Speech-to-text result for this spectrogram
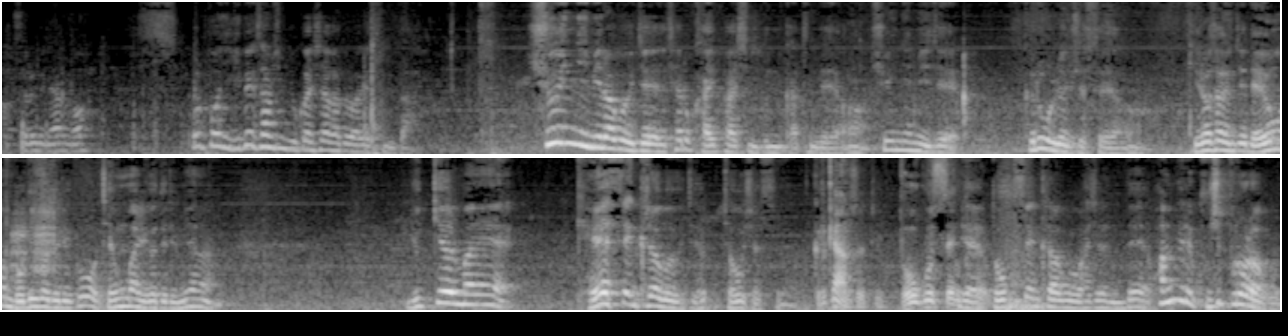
박스를 그냥 뭐. 골폰이 236과 시작하도록 하겠습니다. 슈이님이라고 이제 새로 가입하신 분 같은데요. 슈이님이 이제 글을 올려주셨어요. 길어서 이제 내용은 못 읽어드리고 제목만 읽어드리면 6개월 만에 개생크라고 적으셨어요. 그렇게 안 썼지. 도구 생크. 예, 독생크라고 하셨는데 확률이 90%라고.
